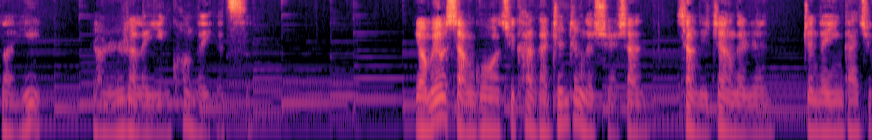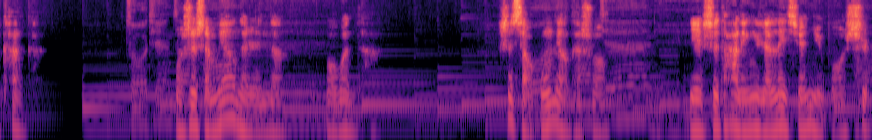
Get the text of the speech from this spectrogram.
暖意，让人热泪盈眶的一个词。有没有想过去看看真正的雪山？像你这样的人，真的应该去看看。我是什么样的人呢？我问他。是小姑娘，她说，也是大龄人类学女博士。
